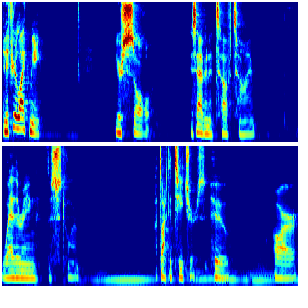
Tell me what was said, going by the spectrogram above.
And if you're like me, your soul is having a tough time weathering the storm. I talk to teachers who are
